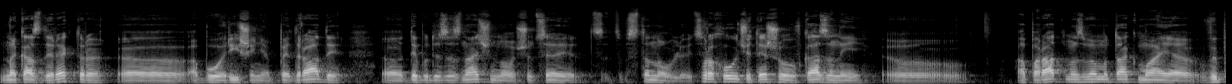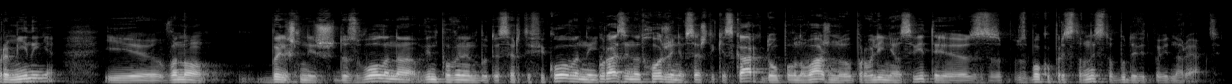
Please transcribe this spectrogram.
наказ директора е, або рішення педради. Де буде зазначено, що це встановлюється, враховуючи те, що вказаний апарат, назвемо так, має випромінення, і воно більш ніж дозволена. Він повинен бути сертифікований. У разі надходження все ж таки скарг до уповноваженого управління освіти з, з боку представництва буде відповідна реакція.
